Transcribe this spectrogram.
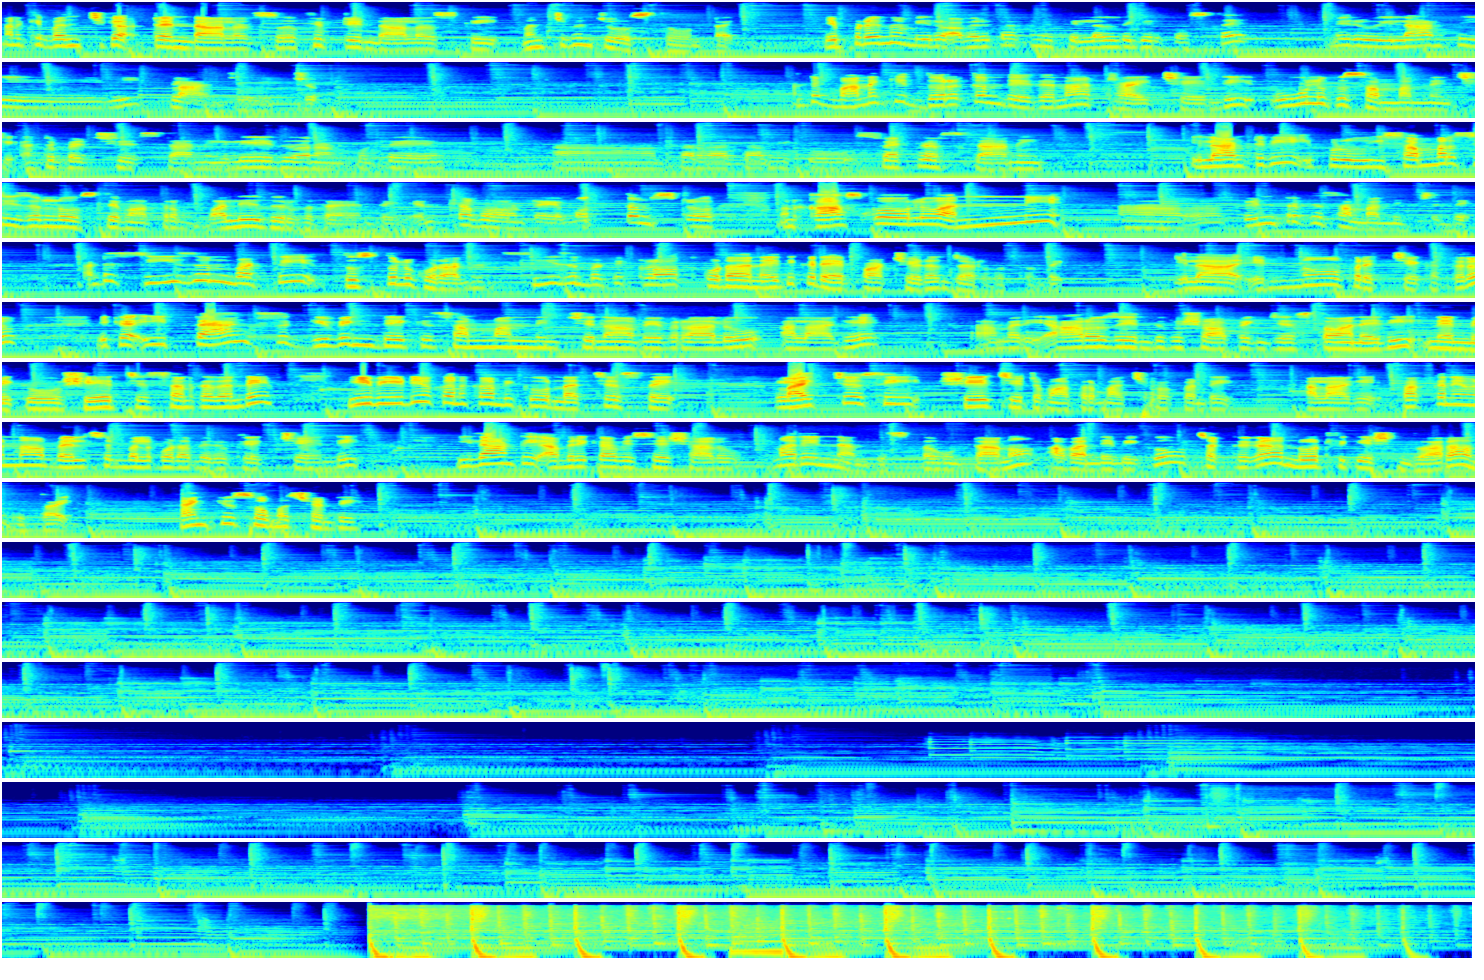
మనకి మంచిగా టెన్ డాలర్స్ ఫిఫ్టీన్ డాలర్స్కి మంచి మంచి వస్తూ ఉంటాయి. ఎప్పుడైనా మీరు అమెరికాకి మీ పిల్లల దగ్గరికి వస్తే మీరు ఇలాంటివి ప్లాన్ చేయొచ్చు. అంటే మనకి దొరకంది ఏదైనా ట్రై చేయండి. ఊలుకు సంబంధించి అంటే బెడ్షీట్స్ కానీ లేదు అని అనుకుంటే తర్వాత మీకు స్వెటర్స్ కానీ ఇలాంటివి ఇప్పుడు ఈ సమ్మర్ సీజన్లో వస్తే మాత్రం భలే దొరుకుతాయండి. ఎంత బాగుంటాయో. మొత్తం స్టో మన కాస్కోలో అన్నీ వింటర్కి సంబంధించింది. అంటే సీజన్ బట్టి దుస్తులు కూడా అంటే సీజన్ బట్టి క్లాత్ కూడా అనేది ఇక్కడ ఏర్పాటు చేయడం జరుగుతుంది. ఇలా ఎన్నో ప్రత్యేకతలు. ఇక ఈ థ్యాంక్స్ గివింగ్ డేకి సంబంధించిన వివరాలు అలాగే మరి ఆ రోజు ఎందుకు షాపింగ్ చేస్తాం అనేది నేను మీకు షేర్ చేస్తాను కదండి. ఈ వీడియో కనుక మీకు నచ్చేస్తే లైక్ చేసి షేర్ చేయటం మాత్రం మర్చిపోకండి. అలాగే పక్కనే ఉన్న బెల్ సింబల్ కూడా మీరు క్లిక్ చేయండి. ఇలాంటి అమెరికా విశేషాలు మరిన్ని అందిస్తూ ఉంటాను. అవన్నీ మీకు చక్కగా నోటిఫికేషన్ ద్వారా అందుతాయి. థ్యాంక్ యూ సో మచ్ అండి.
